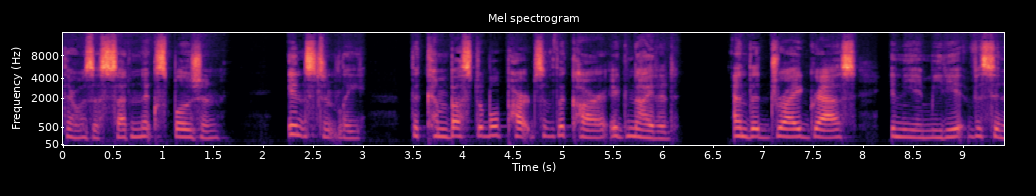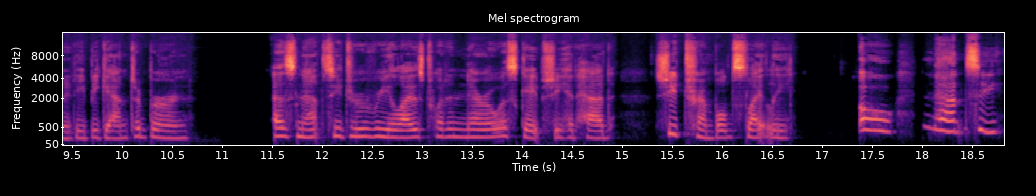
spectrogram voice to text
There was a sudden explosion. Instantly, the combustible parts of the car ignited, and the dry grass in the immediate vicinity began to burn. As Nancy Drew realized what a narrow escape she had had, she trembled slightly. Oh, Nancy,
